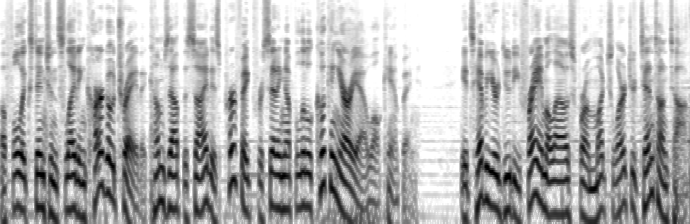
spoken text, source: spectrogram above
A full extension sliding cargo tray that comes out the side is perfect for setting up a little cooking area while camping. Its heavier duty frame allows for a much larger tent on top.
